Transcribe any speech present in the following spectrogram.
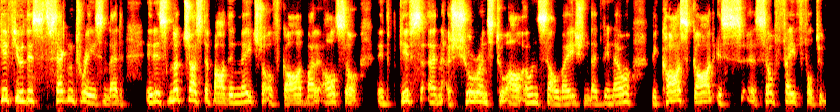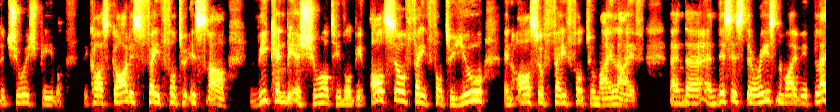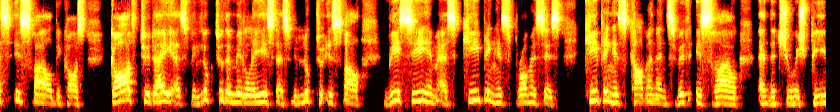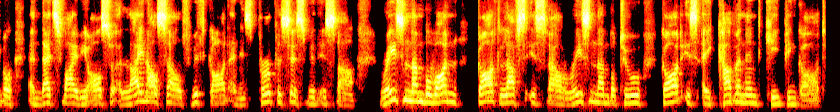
give you this second reason that it is not just about the nature of God, but also it gives an assurance to our own salvation that we know because God is uh, so faithful to the Jewish people, because God is faithful to Israel, we can be assured He will be also faithful to you and also faithful to my life. And, uh, and this is the reason why we bless Israel because God today, as we look to the Middle East, as we look to Israel, we see him as keeping his promises, keeping his covenants with Israel and the Jewish people. And that's why we also align ourselves with God and his purposes with Israel. Reason number one, God loves Israel. Reason number two, God is a covenant keeping God.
